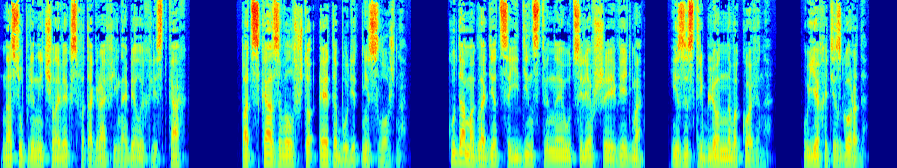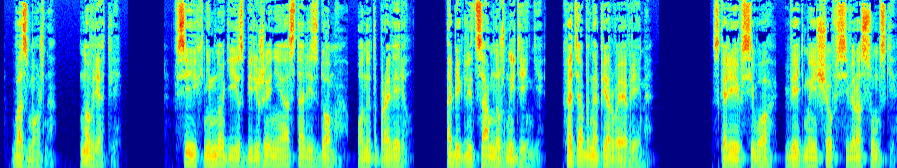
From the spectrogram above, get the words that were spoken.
Насупленный человек с фотографией на белых листках подсказывал, что это будет несложно. Куда могла деться единственная уцелевшая ведьма из истребленного Ковина? Уехать из города? Возможно, но вряд ли. Все их немногие сбережения остались дома, он это проверил. А беглецам нужны деньги, хотя бы на первое время. Скорее всего, ведьма еще в Северосумске.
